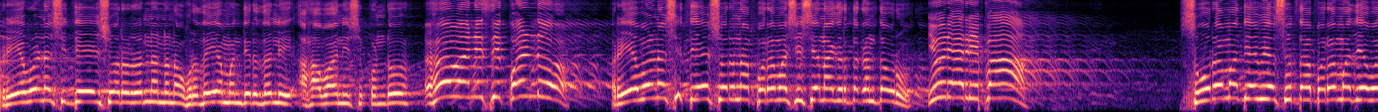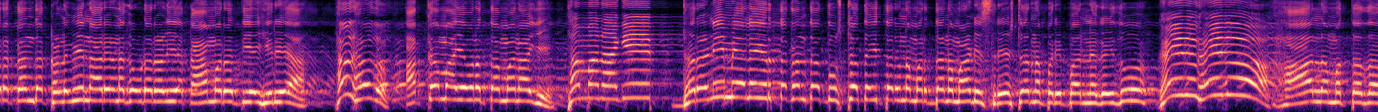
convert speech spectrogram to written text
ರೇವಣ ಸಿದ್ದೇಶ್ವರರನ್ನು ನನ್ನ ಹೃದಯ ಮಂದಿರದಲ್ಲಿ ಆಹ್ವಾನಿಸಿಕೊಂಡು ಆಹ್ವಾನಿಸಿಕೊಂಡು. ರೇವಣ ಸಿದ್ದೇಶ್ವರನ ಪರಮ ಶಿಷ್ಯನಾಗಿರ್ತಕ್ಕಂಥವ್ರು. ಇವ್ರು ಸೂರಮ್ಮ ದೇವಿಯ ಸುತ್ತ ಬರಮದೇವರ ಕಂದ ಕಳವಿ ನಾರಾಯಣ ಗೌಡರಳಿಯ ಕಾಮರತಿಯ ಹಿರಿಯ. ಹೌದು ಹೌದು. ಅಕ್ಕಮಾಯವನ ತಮ್ಮನಾಗಿ. ತಮ್ಮನಾಗಿ. ಧರಣಿ ಮೇಲೆ ಇರ್ತಕ್ಕಂಥ ದುಷ್ಟ ದೈತರನ್ನ ಮರ್ದನ ಮಾಡಿ ಶ್ರೇಷ್ಠರನ್ನ ಪರಿಪಾಲನೆಗೈದು. ಗೈದು ಗೈದು. ಹಾಲ ಮತ್ತದ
